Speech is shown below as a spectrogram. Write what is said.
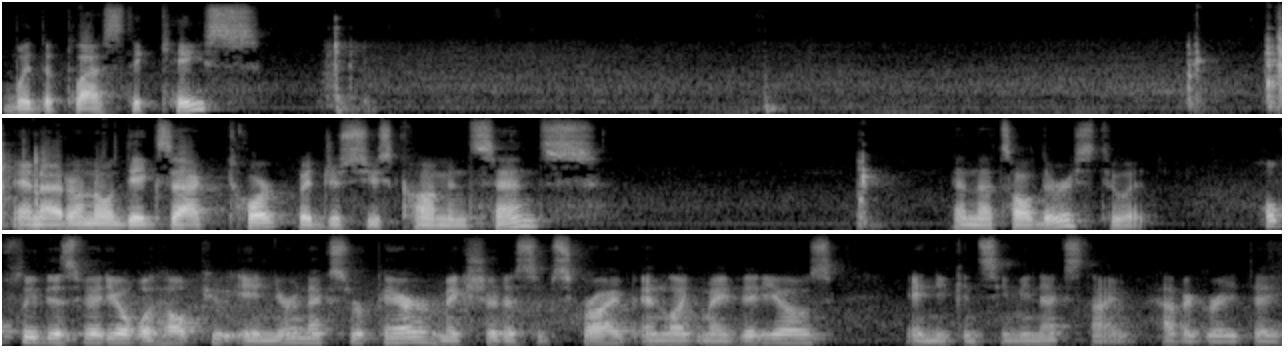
with the plastic case. And I don't know the exact torque, but just use common sense. And that's all there is to it. Hopefully this video will help you in your next repair. Make sure to subscribe and like my videos, and you can see me next time. Have a great day.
